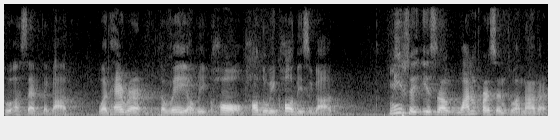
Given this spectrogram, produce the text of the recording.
to accept God. Whatever the way we call, how do we call this God? Mission is uh, one person to another,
